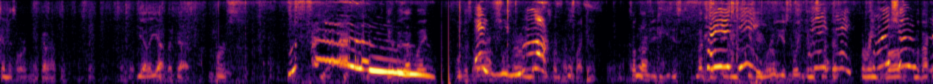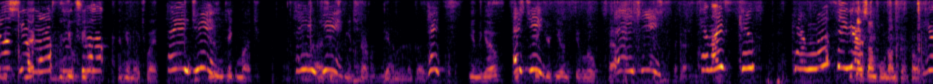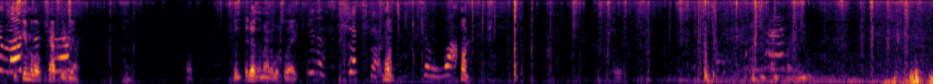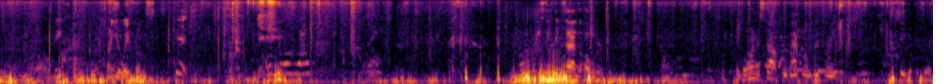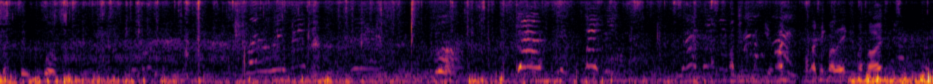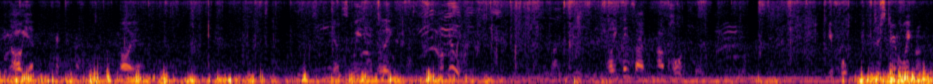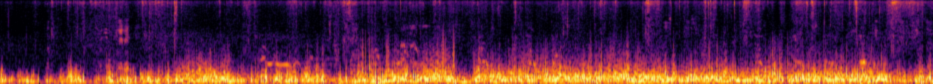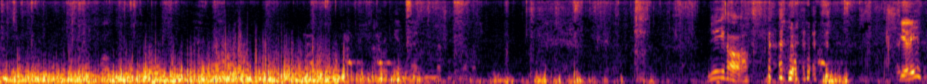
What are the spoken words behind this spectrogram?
extend this arm. You kind of have to. Yeah, yeah, like that. Reverse. Yeah. Get it that way. Pull this arm, pull this arm, and let this arm have the back end. Sometimes you can just let the, if, you, if you're really used to it, you can just let that, the reins rub on the back of his neck, and he'll feel it, and he'll know which way. Hey, It doesn't take much. Hey, As he's G. being stubborn. Get him to go. Hey, Get him to go. Hey, Just G. your heel and give a little tap hey, G. like that. Can I, can, can I see You your, get some pulled onto him. Probably. your Just give him a little tap with your truck? Heel. It doesn't matter which leg. You just kick him Come on. to walk. Come on. You follow me. I'm just trying to get away from him. Get. He still thinks I have the holder. If you want to stop, pull back on both reins. There you go. That's like that. See, whoa. I'll take my heel. I, take my legs, my thighs. and Just, oh yeah. Oh yeah. Yeah, squeezing his legs. Oh, Billy. Well, he thinks I'm holder still. Here, pull. Just steer away from him. Look at wet it. Yeehaw. Feel you?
